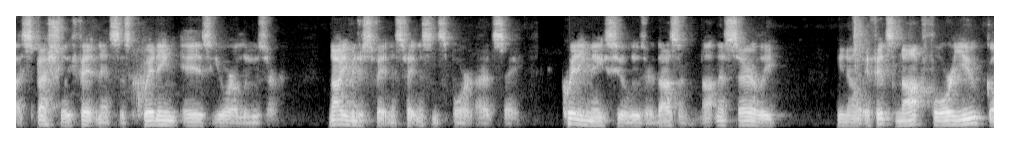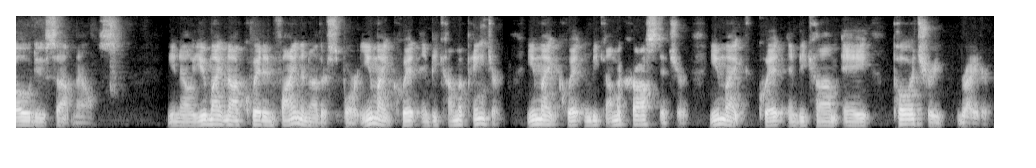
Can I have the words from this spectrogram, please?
especially fitness is quitting is you're a loser. Not even just fitness, fitness and sport, I would say. Quitting makes you a loser. doesn't. Not necessarily. You know, if it's not for you, go do something else. You know, you might not quit and find another sport. You might quit and become a painter. You might quit and become a cross stitcher. You might quit and become a poetry writer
